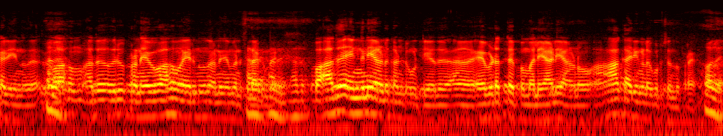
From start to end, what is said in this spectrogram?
കഴിയുന്നത്. വിവാഹം അത് ഒരു പ്രണയവിവാഹമായിരുന്നു എന്നാണ് ഞാൻ മനസ്സിലാക്കുന്നത്. അപ്പൊ അത് എങ്ങനെയാണ് കണ്ടുമുട്ടിയത്? എവിടത്തെ ഇപ്പൊ മലയാളിയാണോ? ആ- കാര്യങ്ങളെ കുറിച്ചൊന്ന് പറയാം. അതെ.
